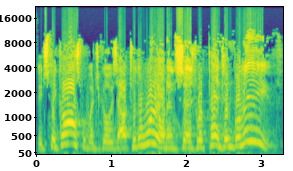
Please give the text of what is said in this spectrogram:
it's the gospel which goes out to the world and says, Repent and believe.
